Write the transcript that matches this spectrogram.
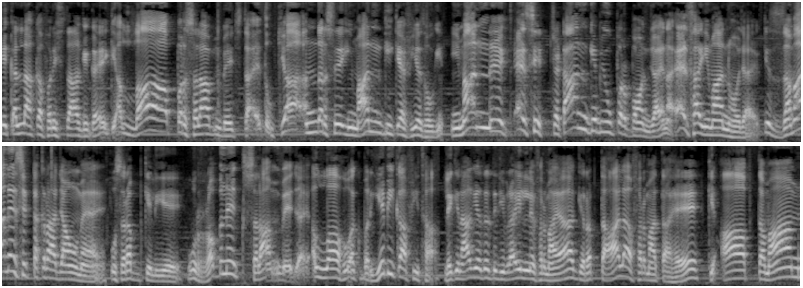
एक अल्लाह का फरिश्ता आगे गए कि अल्लाह पर सलाम बेचता है तो क्या अंदर से ईमान की कैफियत होगी? ईमान ने ऐसे चटान के भी ऊपर पहुँच जाए ना, ऐसा ईमान हो जाए कि जमाने से टकरा जाऊँ मैं उस रब के लिए। वो रब ने सलाम भेजा है, अल्लाह अकबर। ये भी काफ़ी था। लेकिन आगे हज़रत जिब्राइल ने फरमाया कि रब ताला फरमाता है कि आप तमाम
